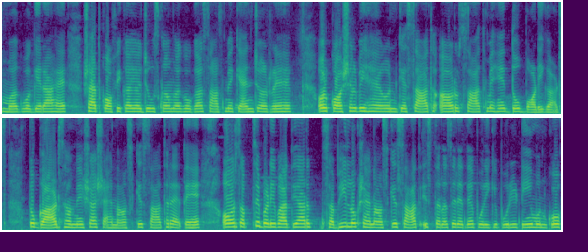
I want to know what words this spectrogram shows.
मग वगैरह है, शायद कॉफ़ी का या जूस का मग होगा, साथ में कैन चल रहे हैं और कौशल भी हैं उनके साथ और साथ में है दो बॉडी गार्ड्स तो गार्ड्स हमेशा शहनाज के साथ रहते हैं और सबसे बड़ी बात यार, सभी लोग शहनाज के साथ इस तरह से रहते हैं, पूरी की पूरी टीम उनको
